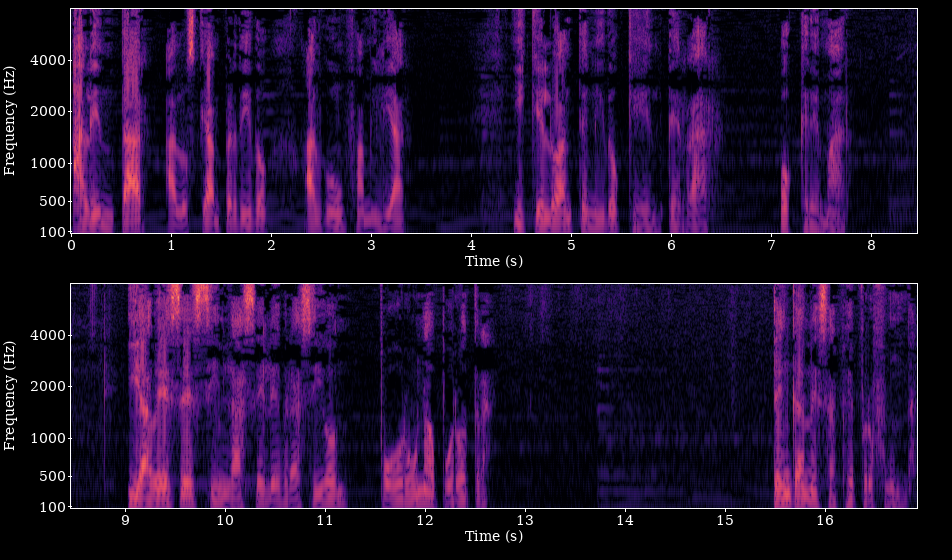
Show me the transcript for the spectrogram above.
alentar a los que han perdido algún familiar y que lo han tenido que enterrar o cremar y a veces sin la celebración por una o por otra, tengan esa fe profunda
